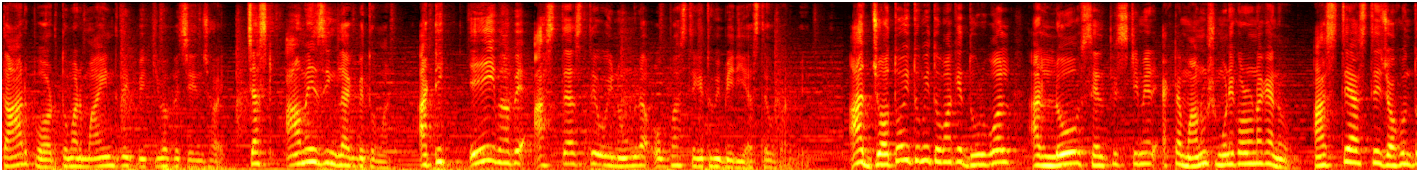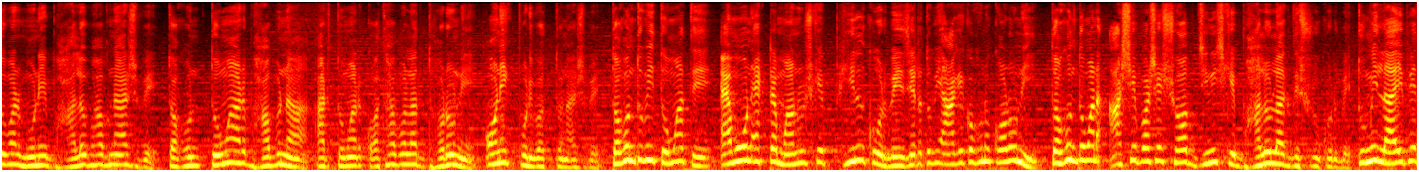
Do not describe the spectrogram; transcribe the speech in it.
তারপর তোমার মাইন্ড দেখবে কীভাবে চেঞ্জ হয়। জাস্ট আমেজিং লাগবে তোমার। আর ঠিক এইভাবে আস্তে আস্তে ওই নোংরা অভ্যাস থেকে তুমি বেরিয়ে আসতেও পারবে। আর যতই তুমি তোমাকে দুর্বল আর লো সেলফ স্টিমের একটা মানুষ মনে করো না কেন, আস্তে আস্তে যখন তোমার মনে ভালো ভাবনা আসবে, তখন তোমার ভাবনা আর তোমার কথা বলার ধরনে অনেক পরিবর্তন আসবে। তখন তুমি তোমাতে এমন একটা মানুষকে ফিল করবে যেটা তুমি আগে কখনো করনি। তখন তোমার আশেপাশের সব জিনিসকে ভালো লাগতে শুরু করবে। তুমি লাইফের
